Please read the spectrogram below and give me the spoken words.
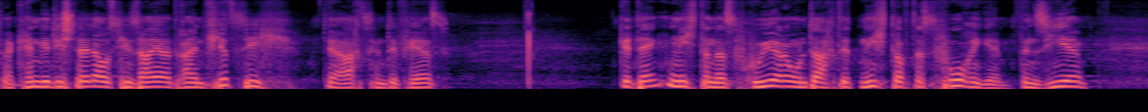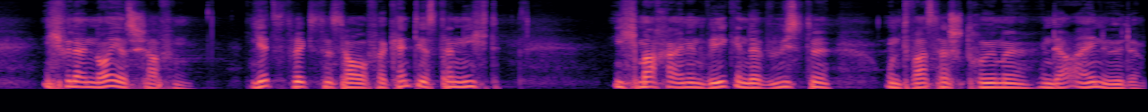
Da kennen wir die Stelle aus Jesaja 43, der 18. Vers. Gedenkt nicht an das Frühere und achtet nicht auf das Vorige, denn siehe, ich will ein Neues schaffen. Jetzt wächst es auf. Erkennt ihr es denn nicht? Ich mache einen Weg in der Wüste und Wasserströme in der Einöde.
